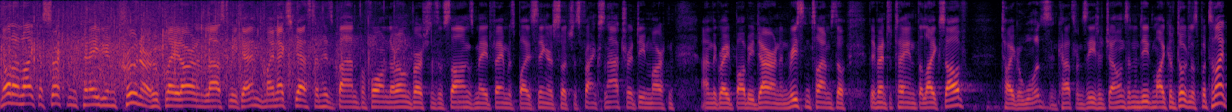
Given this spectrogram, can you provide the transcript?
not unlike a certain Canadian crooner who played Ireland last weekend, my next guest and his band performed their own versions of songs made famous by singers such as Frank Sinatra, Dean Martin, and the great Bobby Darin. In recent times, though, they've entertained the likes of Tiger Woods and Catherine Zeta Jones, and indeed Michael Douglas. But tonight,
